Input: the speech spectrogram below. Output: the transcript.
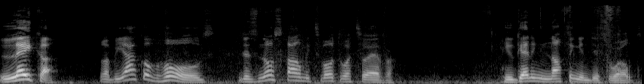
ליקה. Rabbi Yaakov holds there's no schar mitzvot whatsoever. You're getting nothing in this world.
